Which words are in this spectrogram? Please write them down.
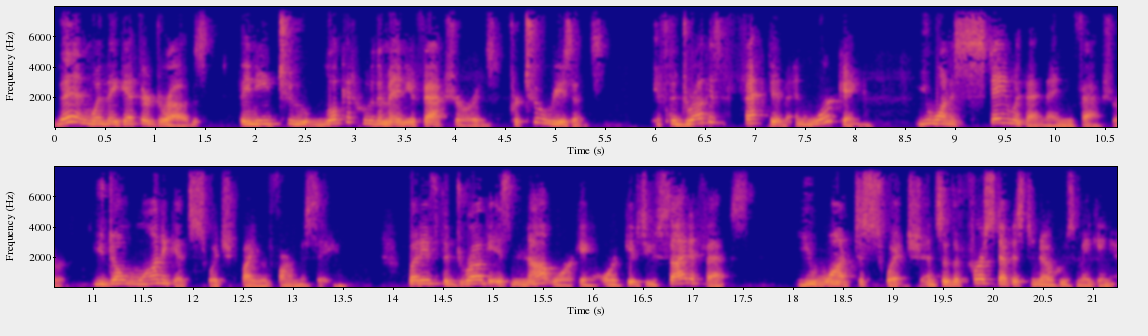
then when they get their drugs, they need to look at who the manufacturer is for two reasons. If the drug is effective and working, you want to stay with that manufacturer. You don't want to get switched by your pharmacy. But if the drug is not working or gives you side effects, you want to switch. And so the first step is to know who's making it.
